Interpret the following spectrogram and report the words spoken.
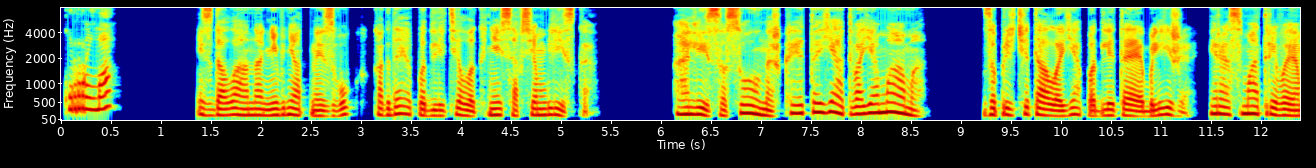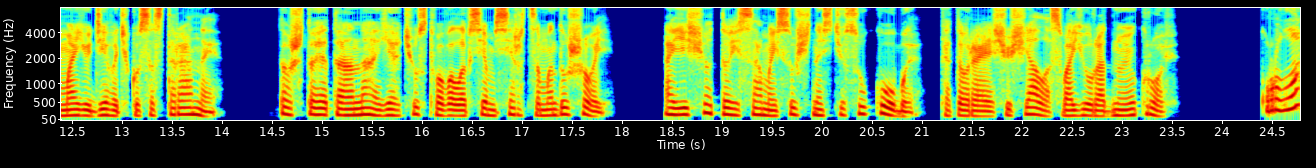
«Курла!» Издала она невнятный звук, когда я подлетела к ней совсем близко. «Алиса, солнышко, это я, твоя мама!» Запричитала я, подлетая ближе и рассматривая мою девочку со стороны. То, что это она, я чувствовала всем сердцем и душой. А еще той самой сущностью суккубы, которая ощущала свою родную кровь. «Курла?»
